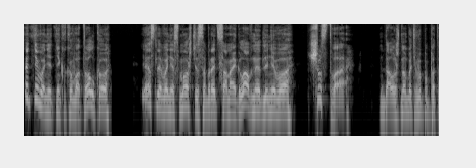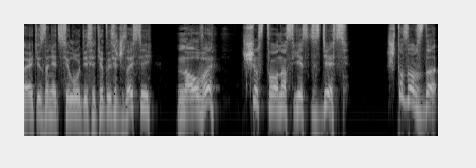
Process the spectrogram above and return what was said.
от него нет никакого толку, если вы не сможете собрать самое главное для него — чувство. Должно быть, вы попытаетесь занять силу у десяти тысяч зестий, но, увы, чувство у нас есть здесь. Что за вздо...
